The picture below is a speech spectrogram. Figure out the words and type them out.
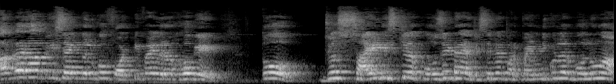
अगर आप इस एंगल को 45 रखोगे तो जो साइड इसके अपोजिट है, जिसे मैं परपेंडिकुलर बोलूँगा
